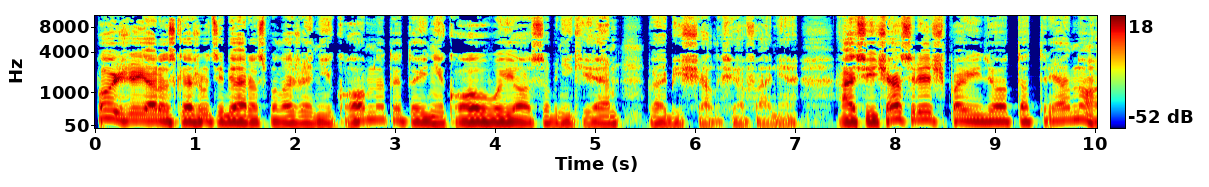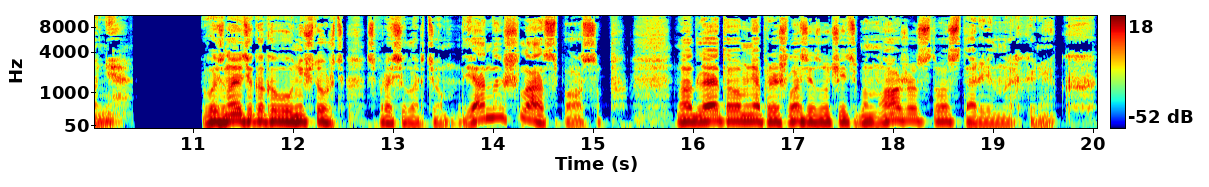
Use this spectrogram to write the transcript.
«Позже я расскажу тебе о расположении комнаты тайников в ее особняке», — пообещала Феофания. «А сейчас речь пойдет о Трианоне». «Вы знаете, как его уничтожить?» — спросил Артем. «Я нашла способ, но для этого мне пришлось изучить множество старинных книг.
